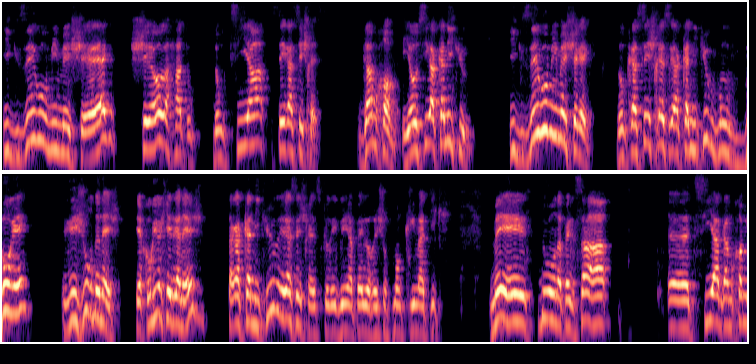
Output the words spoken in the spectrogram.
Igzeru, Mimesheg, Sheol, Hatu. Donc, Sia, c'est la sécheresse. Gam, Rom, il y a aussi la canicule. Igzeru, Mimesheg. Donc, la sécheresse et la canicule vont voler les jours de neige. C'est-à-dire qu'au lieu qu'il y ait de la neige, tu la canicule et la sécheresse, que les Grecs appellent le réchauffement climatique. Mais nous, on appelle ça euh, Tsia Gamchom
